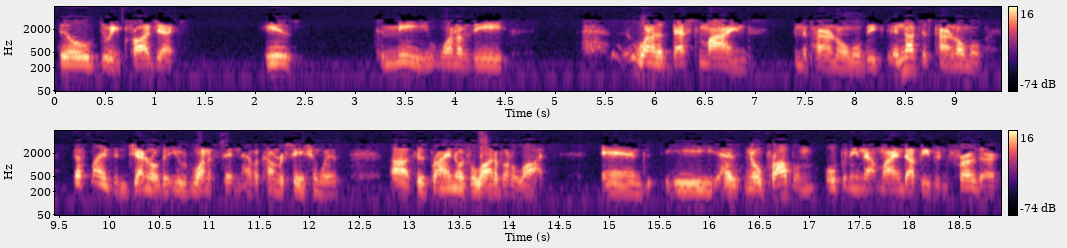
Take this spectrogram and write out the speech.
still doing projects. He is, to me, one of the one of the best minds in the paranormal, and not just paranormal, best minds in general that you would want to sit and have a conversation with, because Brian knows a lot about a lot, and he has no problem opening that mind up even further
